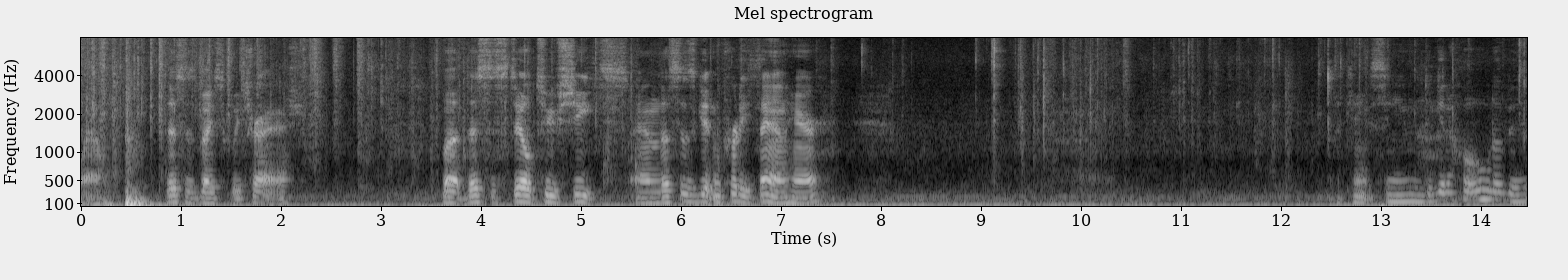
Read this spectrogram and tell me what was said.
well, this is basically trash. But this is still two sheets, and this is getting pretty thin here. I can't seem to get a hold of it.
